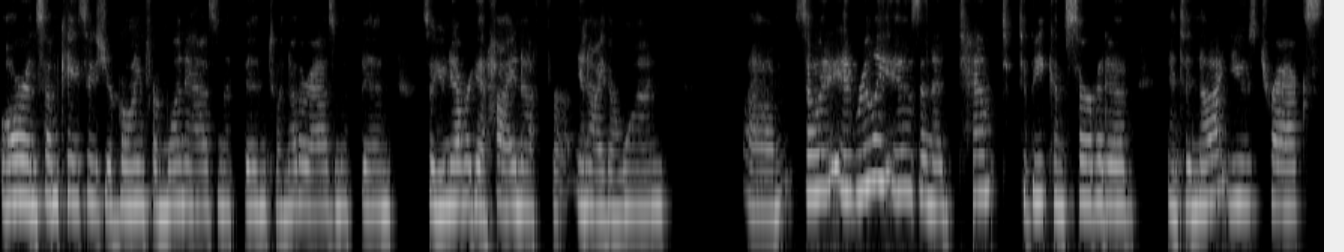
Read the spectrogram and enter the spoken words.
or in some cases, you're going from one azimuth bin to another azimuth bin, so you never get high enough for in either one. Um, so it, it really is an attempt to be conservative and to not use tracks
